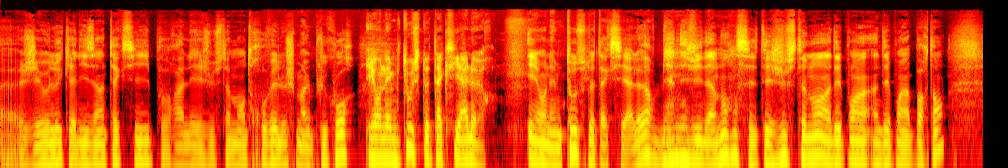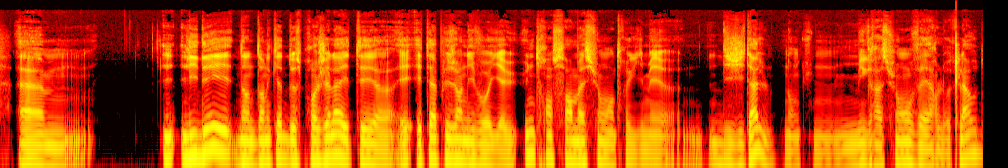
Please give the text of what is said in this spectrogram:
euh, géolocaliser un taxi pour aller justement trouver le chemin le plus court. Et on aime tous le taxi à l'heure. Et on aime tous le taxi à l'heure, bien évidemment, c'était justement un des points, un des points importants. Euh, l'idée, dans, le cadre de ce projet-là, était, euh, était à plusieurs niveaux. Il y a eu une transformation, entre guillemets, digitale, donc une migration vers le cloud.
